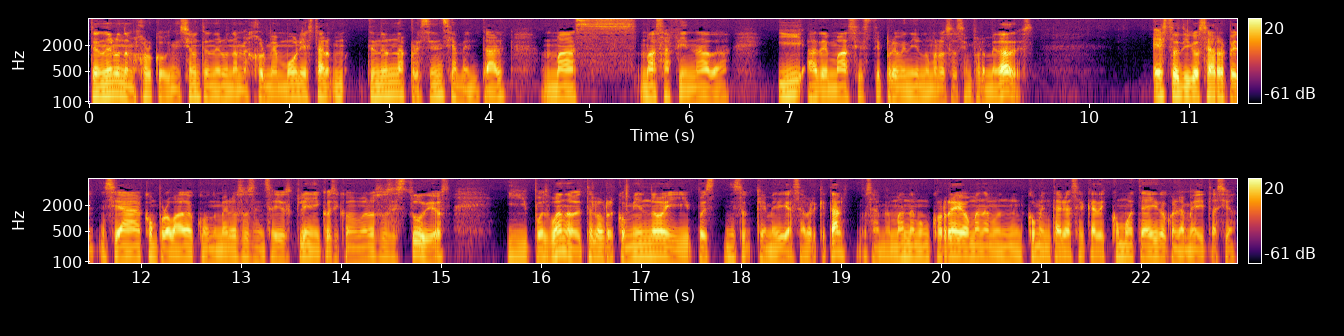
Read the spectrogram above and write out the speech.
tener una mejor cognición, tener una mejor memoria, estar, tener una presencia mental más, más afinada y además este, prevenir numerosas enfermedades. Esto digo, se ha, se ha comprobado con numerosos ensayos clínicos y con numerosos estudios Y pues bueno, te lo recomiendo y pues necesito que me digas a ver qué tal. O sea, me mándame un correo, mándame un comentario acerca de cómo te ha ido con la meditación,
